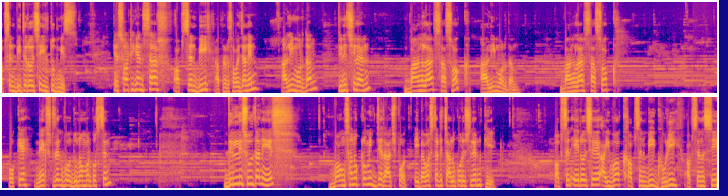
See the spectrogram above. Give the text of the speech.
অপশান ডিতে রয়েছে ইলতুদমিস এর সঠিক অ্যান্সার অপশান বি আপনারা সবাই জানেন, আলী মোরদান। তিনি ছিলেন বাংলার শাসক আলী মোরদান। বাংলার শাসক ওকে নেক্সট দেখব দু নম্বর কোশ্চেন দিল্লি সুলতানের বংশানুক্রমিক যে রাজপথ, এই ব্যবস্থাটি চালু করেছিলেন কে? অপশন এ রয়েছে Aibak option B Ghuri option C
